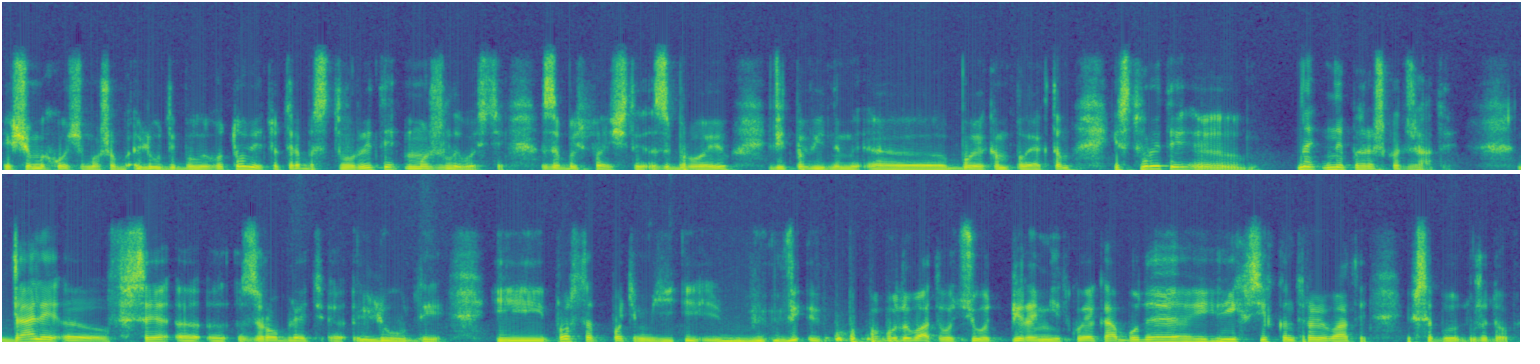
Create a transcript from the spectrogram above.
Якщо ми хочемо, щоб люди були готові, то треба створити можливості, забезпечити зброєю відповідними е, боєкомплектом і створити е, не, перешкоджати. Далі е, все е, е, зроблять люди, і просто потім ві- побудувати оцю от пірамідку, яка буде їх всіх контролювати, і все буде дуже добре.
